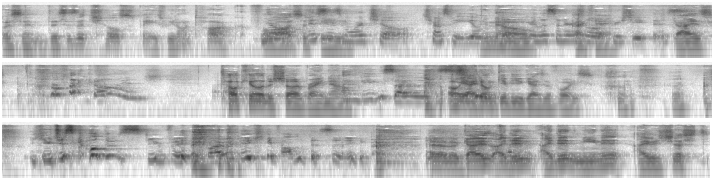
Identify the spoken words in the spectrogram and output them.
listen. This is a chill space. We don't talk philosophy. no, this is more chill. Trust me, you'll No. your listeners will appreciate this. Guys. tell Kayla to shut up right now. I'm being silenced. oh yeah, I don't give you guys a voice. You just called them stupid. Why would they keep on listening? I don't know, guys. I didn't. I didn't mean it. I was just.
